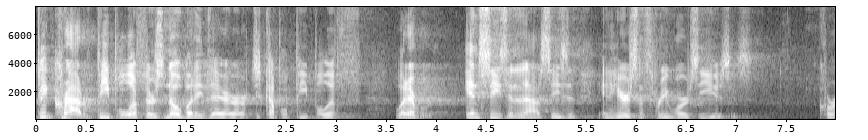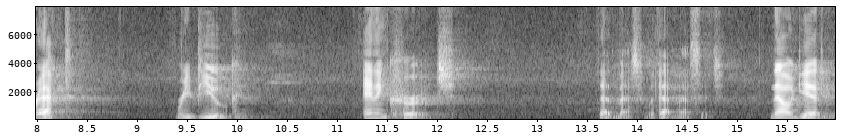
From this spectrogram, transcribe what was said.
big crowd of people, if there's nobody there, just a couple people, if whatever, in season and out of season. And here's the three words he uses. Correct, rebuke, and encourage that mess with that message. Now again,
